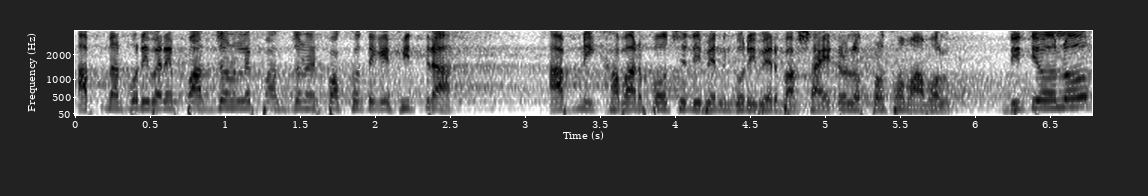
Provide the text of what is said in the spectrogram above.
আপনার পরিবারে পাঁচজন হলে পাঁচজনের পক্ষ থেকে ফিতরা। আপনি খাবার পৌঁছে দিবেন গরিবের বাসায়। এটা হলো প্রথম আমল। দ্বিতীয় হলো,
